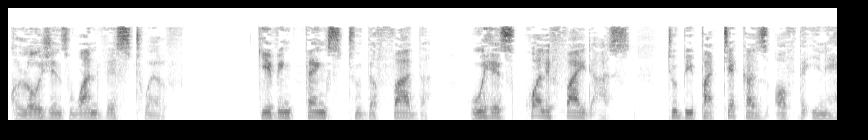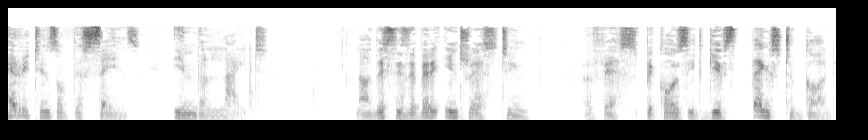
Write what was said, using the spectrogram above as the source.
Colossians 1 verse 12 giving thanks to the Father who has qualified us to be partakers of the inheritance of the saints in the light. Now this is a very interesting verse because it gives thanks to God.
